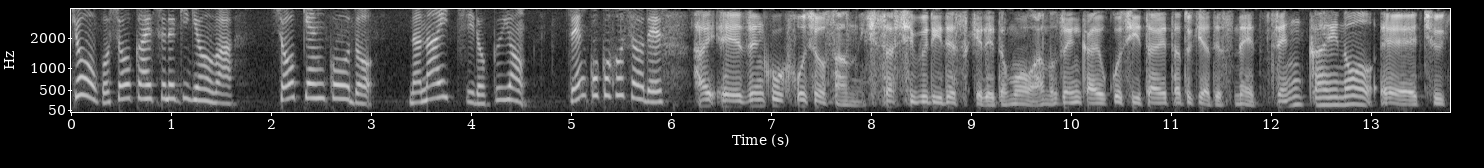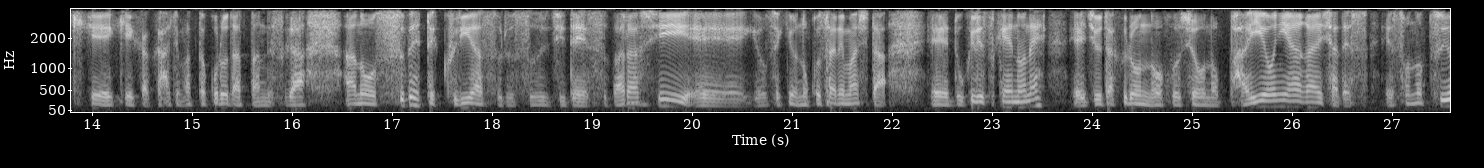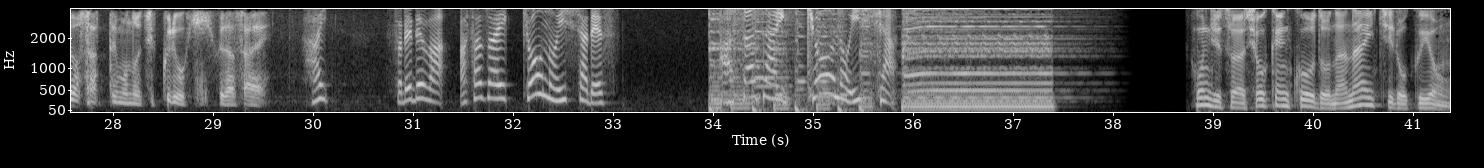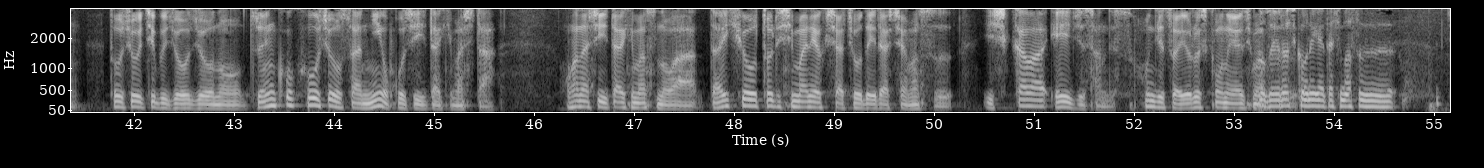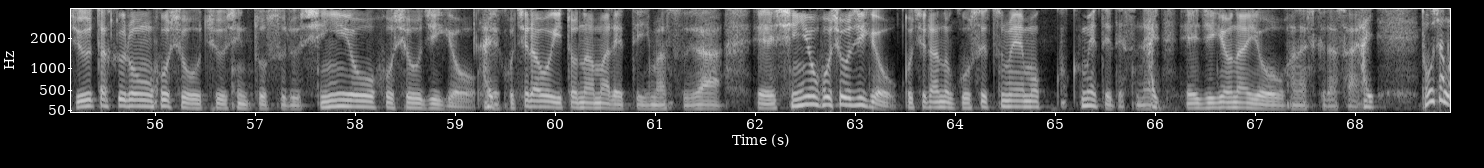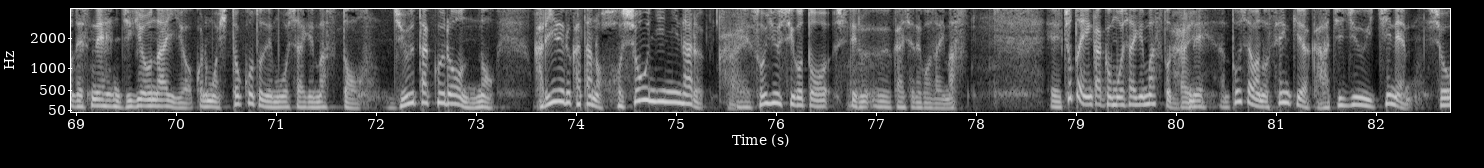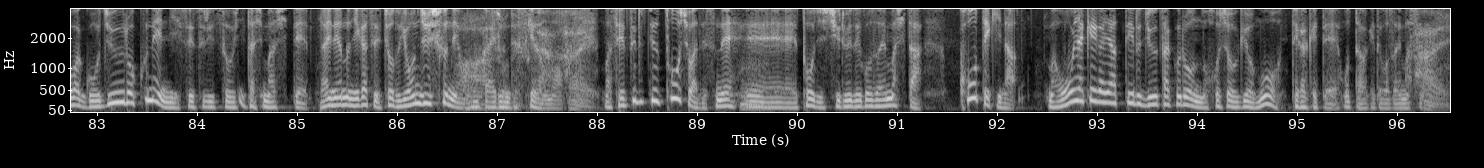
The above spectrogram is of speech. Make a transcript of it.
今日ご紹介する企業は証券コード7164全国保証です。はい、えー、全国保証さん、久しぶりですけれども、あの、前回お越しいただいた時はですね、前回の、えー、中期経営計画が始まった頃だったんですが、あの、すべてクリアする数字で素晴らしい、えー、業績を残されました。えー、独立系のね、えー、住宅ローンの保証のパイオニア会社です。えー、その強さってものをじっくりお聞きください。はい。それでは、朝鮮今日の一社です。朝鮮今日の一社本日は証券コード7164東証一部上場の全国保証さんにお越しいただきました。お話しいただきますのは代表取締役社長でいらっしゃいます石川英二さんです。本日はよろしくお願いします。どうぞよろしくお願いいたします。住宅ローン保証を中心とする信用保証事業、はい、えー、こちらを営まれていますが、えー、信用保証事業、こちらのご説明も含めてですね、はい、えー、事業内容をお話しください。はい。当社のですね、事業内容、これも一言で申し上げますと、住宅ローンの借り入れる方の保証人になる、はい、えー、そういう仕事をしている会社でございます。えー、ちょっと遠隔申し上げますとですね、はい、当社はあの1981年、昭和56年に設立をいたしまして、来年の2月でちょうど40周年を迎えるんですけども、はい、まあ、設立当初はですね、うん、えー、当時主流でございました公的なまあ、公がやっている住宅ローンの保証業務を手掛けておったわけでございます。はい、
